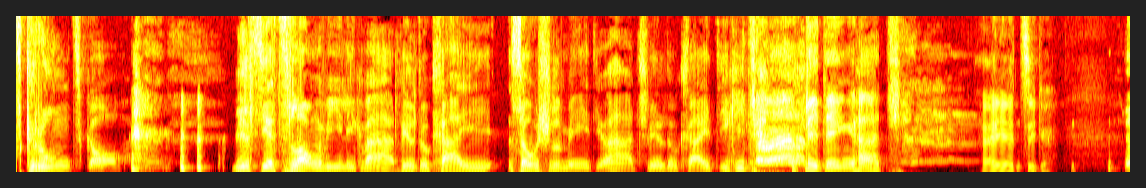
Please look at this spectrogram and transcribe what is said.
zu Grund gehen. weil es zu langweilig wäre, weil du keine Social Media hättest, weil du keine digitale Dinge hättest. Hey, jetzige.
